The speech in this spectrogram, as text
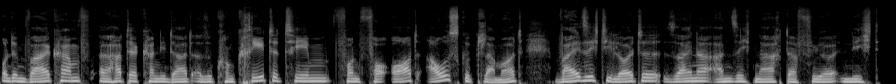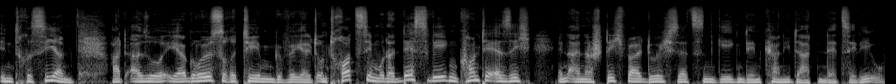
Und im Wahlkampf äh, hat der Kandidat also konkrete Themen von vor Ort ausgeklammert, weil sich die Leute seiner Ansicht nach dafür nicht interessieren. Hat also eher größere Themen gewählt. Und trotzdem oder deswegen konnte er sich in einer Stichwahl durchsetzen gegen den Kandidaten der CDU.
